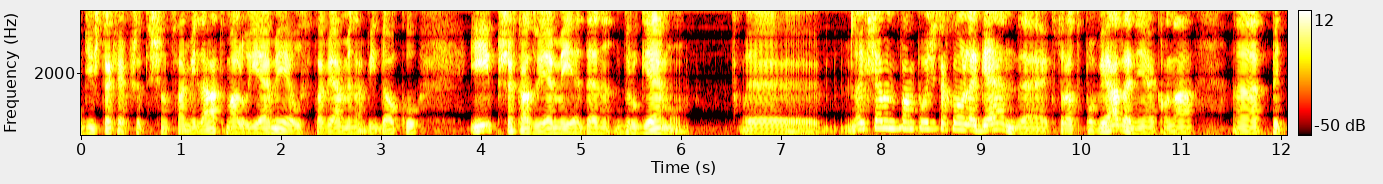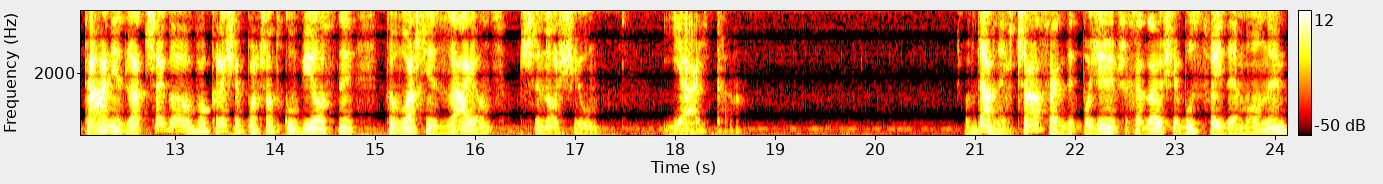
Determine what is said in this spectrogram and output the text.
Dziś, tak jak przed tysiącami lat, malujemy je, ustawiamy na widoku i przekazujemy jeden drugiemu. No i chciałbym Wam powiedzieć taką legendę, która odpowiada niejako na e, pytanie, dlaczego w okresie początku wiosny to właśnie zając przynosił jajka. W dawnych czasach, gdy po ziemi przechadzały się bóstwa i demony,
